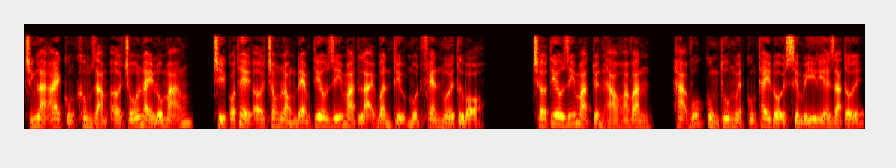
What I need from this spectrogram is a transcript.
chính là ai cũng không dám ở chỗ này lô mãng, chỉ có thể ở trong lòng đem tiêu dĩ mặt lại bẩn thỉu một phen mới từ bỏ. Chờ tiêu dĩ mặt tuyển hảo hoa văn, hạ vũ cùng thu nguyệt cũng thay đổi xiêm y để ra tới.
